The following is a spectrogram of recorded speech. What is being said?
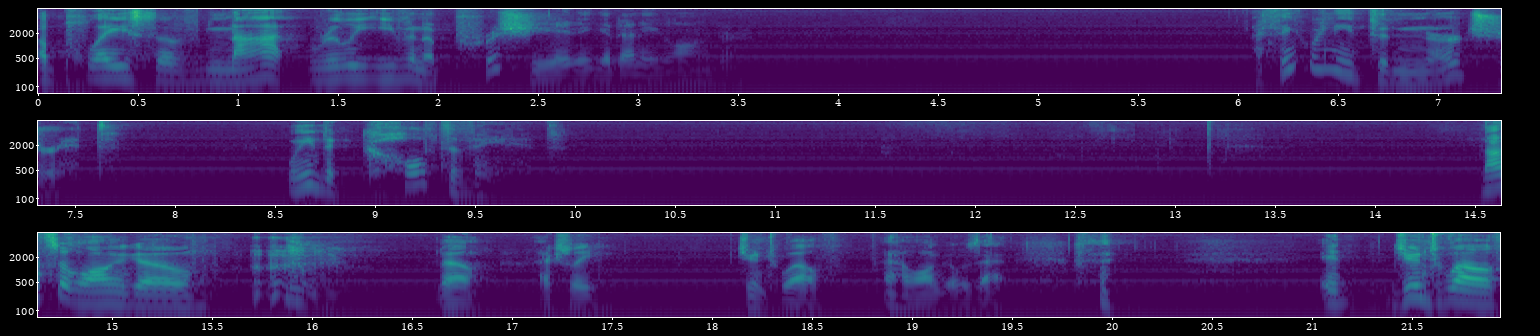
a place of not really even appreciating it any longer. I think we need to nurture it. We need to cultivate it. Not so long ago, well, actually, June 12th. How long ago was that? It, June 12th,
